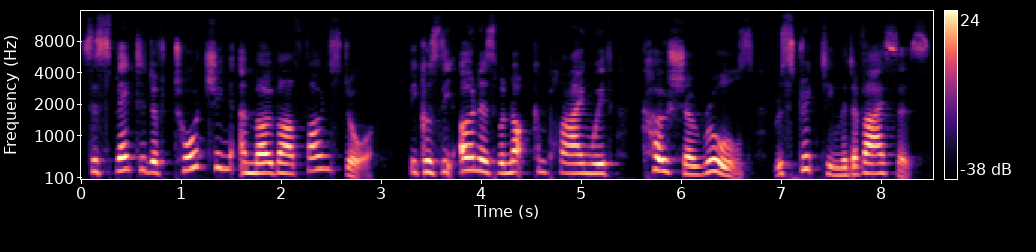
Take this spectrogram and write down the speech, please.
suspected of torching a mobile phone store because the owners were not complying with kosher rules restricting the devices.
